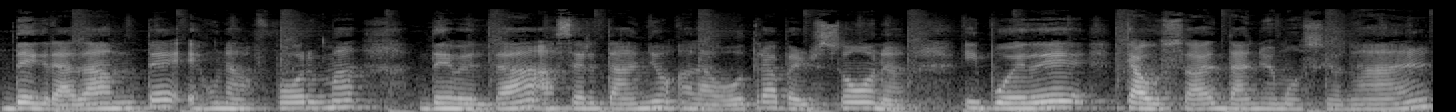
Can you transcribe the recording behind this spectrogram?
degradante es una forma de verdad hacer daño a la otra persona y puede causar daño emocional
